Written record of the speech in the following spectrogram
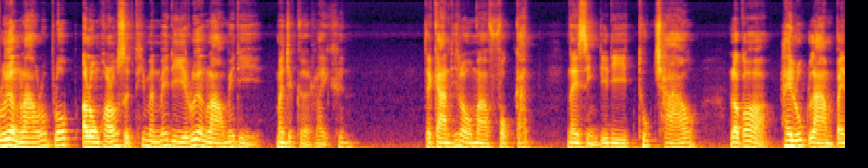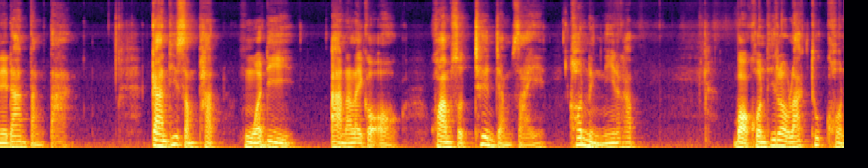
เรื่องราวลบๆอารมณ์ความรู้สึกที่มันไม่ดีเรื่องราวไม่ดี มันจะเกิดอะไรขึ้น แต่การที่เรามาโฟกัส ในสิ่งดีๆ ทุกเช้า แล้วก็ให้ลุกลามไปในด้านต่างๆ การที่สัมผัสหัวดี อ่านอะไรก็ออก ความสดชื่นแจ่มใส ข้อหนึ่งนี้นะครับ บอกคนที่เรารักทุกคน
